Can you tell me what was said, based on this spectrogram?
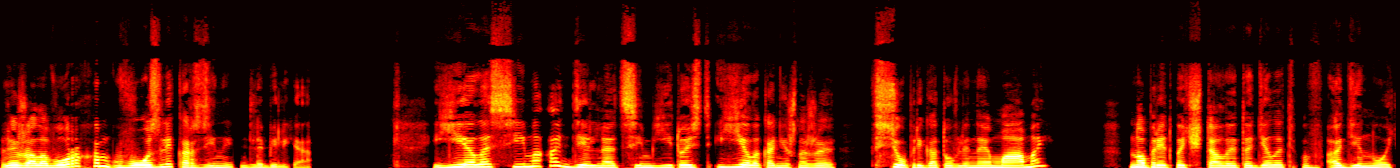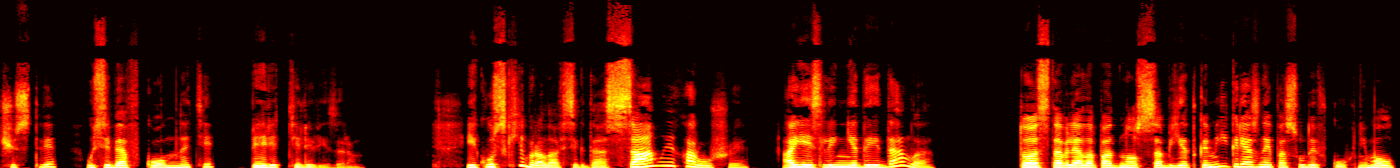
лежала ворохом возле корзины для белья. Ела Сима отдельно от семьи, то есть ела, конечно же, все приготовленное мамой, но предпочитала это делать в одиночестве у себя в комнате перед телевизором. И куски брала всегда самые хорошие, а если не доедала, то оставляла поднос с объедками и грязной посудой в кухне, мол,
